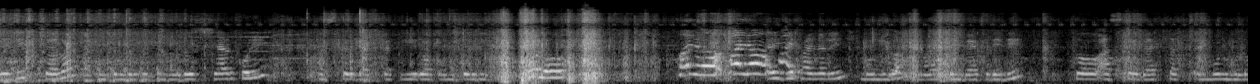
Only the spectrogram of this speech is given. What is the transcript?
রেডি চলো এখন তোমাদেরকে একটু ভালো করে শেয়ার করি। আজকের ব্যাগটা কি রকম তৈরি হলো? এই যে ফাইনালি বন্ধুরা আমার একদম ব্যাগ রেডি তো আজকের ব্যাগটা কেমন হলো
